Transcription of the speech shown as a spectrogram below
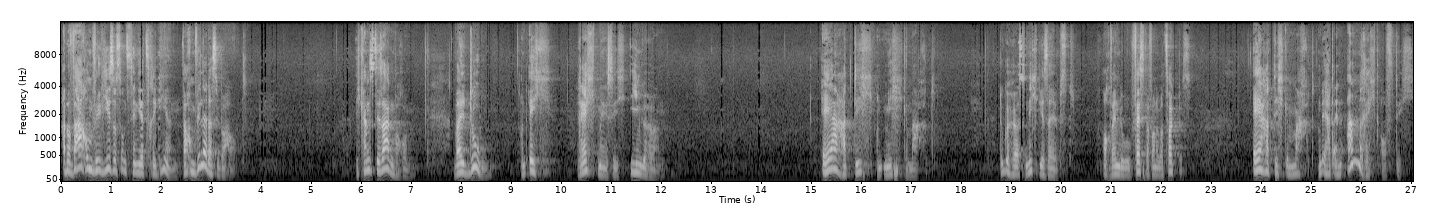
Aber warum will Jesus uns denn jetzt regieren? Warum will er das überhaupt? Ich kann es dir sagen, warum. Weil du und ich rechtmäßig ihm gehören. Er hat dich und mich gemacht. Du gehörst nicht dir selbst, auch wenn du fest davon überzeugt bist. Er hat dich gemacht und er hat ein Anrecht auf dich.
